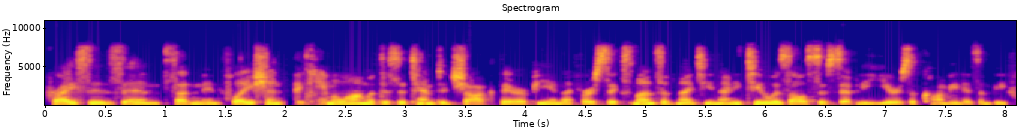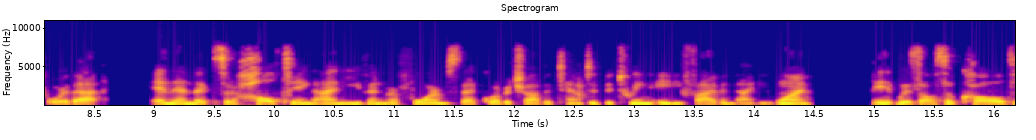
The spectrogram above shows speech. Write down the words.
prices and sudden inflation that came along with this attempted shock therapy in the first six months of 1992. It was also 70 years of communism before that. And then the sort of halting, uneven reforms that Gorbachev attempted between 85 and 91. It was also called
